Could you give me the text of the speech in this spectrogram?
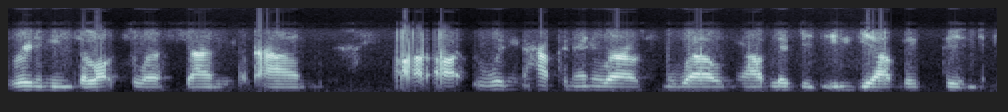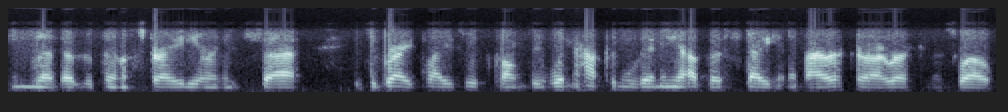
it really means a lot to us. And um, I, I, it wouldn't happen anywhere else in the world. You know, I've lived in India, I've lived in England, I've lived in Australia, and it's uh, it's a great place, Wisconsin. It wouldn't happen with any other state in America, I reckon, as well.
